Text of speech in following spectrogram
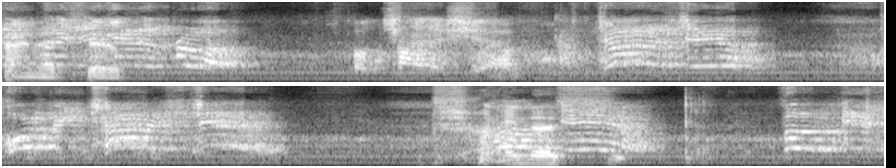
China Chef. get this from? It's called China Chef. China Chef? Or be China shit? China Fuck shit. yeah. Fuck this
